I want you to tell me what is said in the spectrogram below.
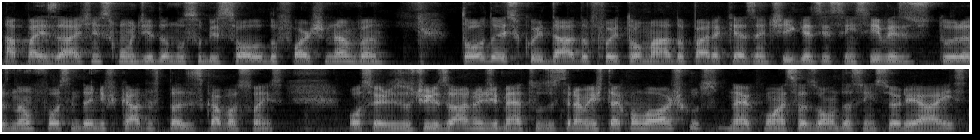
a paisagem escondida no subsolo do Forte Navan. Todo esse cuidado foi tomado para que as antigas e sensíveis estruturas não fossem danificadas pelas escavações. Ou seja, eles utilizaram de métodos extremamente tecnológicos, né, com essas ondas sensoriais,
